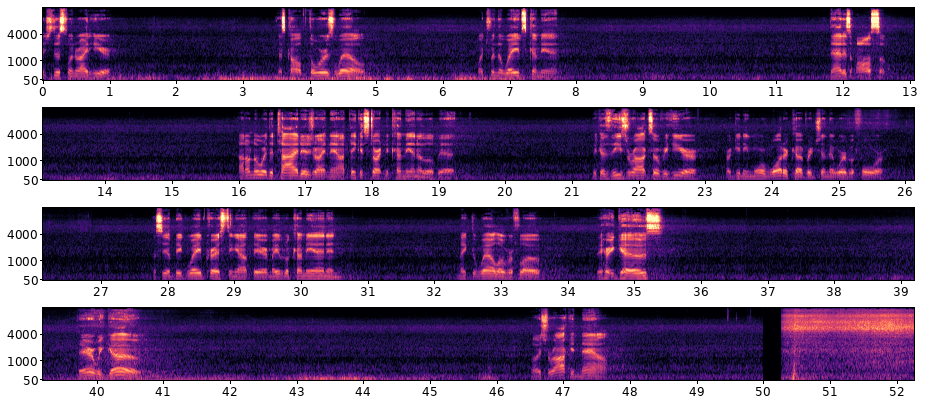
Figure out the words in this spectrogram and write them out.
Watch this one right here. That's called Thor's Well. Watch when the waves come in. That is awesome. I don't know where the tide is right now. I think it's starting to come in a little bit. Because these rocks over here are getting more water coverage than they were before. I see a big wave cresting out there. Maybe it'll come in and make the well overflow. There he goes. There we go. Well, it's rocking now.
